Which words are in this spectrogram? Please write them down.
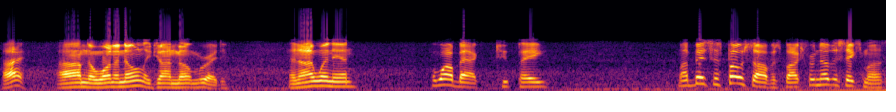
Hi, I'm the one and only John Milton Brady, and I went in a while back to pay my business post office box for another six months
